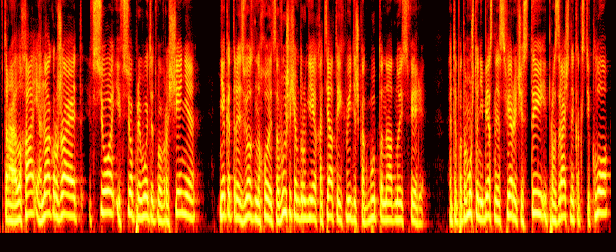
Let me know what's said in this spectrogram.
Вторая Аллаха, и она окружает все, и все приводит во вращение. Некоторые звезды находятся выше, чем другие, хотя ты их видишь как будто на одной сфере. Это потому, что небесные сферы чисты и прозрачны, как стекло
